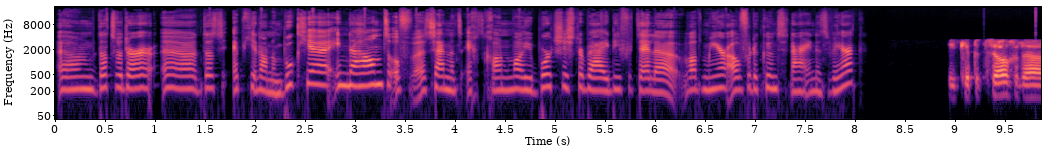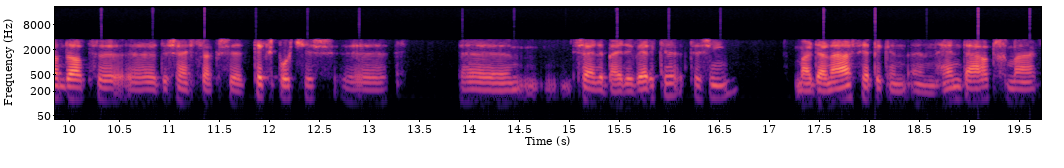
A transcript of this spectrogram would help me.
ehm, dat we er, eh, dat, heb je dan een boekje in de hand? Of eh, zijn het echt gewoon mooie bordjes erbij die vertellen wat meer over de kunstenaar in het werk? Ik heb het zo gedaan dat eh, er zijn straks tekstbordjes eh, ehm, zijn er bij de werken te zien. Maar daarnaast heb ik een, een handout gemaakt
